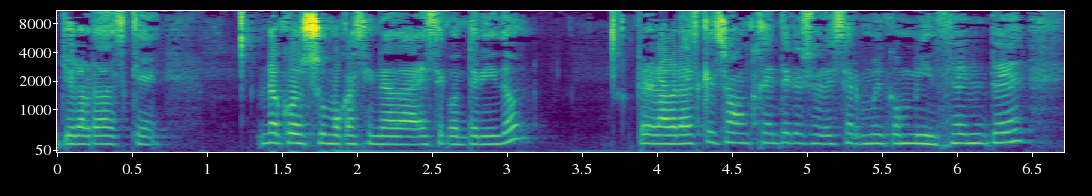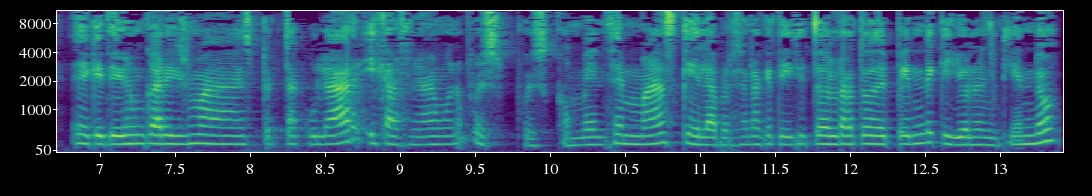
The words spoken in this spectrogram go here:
yo la verdad es que no consumo casi nada ese contenido, pero la verdad es que son gente que suele ser muy convincente, eh, que tiene un carisma espectacular y que al final, bueno, pues, pues convencen más que la persona que te dice todo el rato depende, que yo lo entiendo,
